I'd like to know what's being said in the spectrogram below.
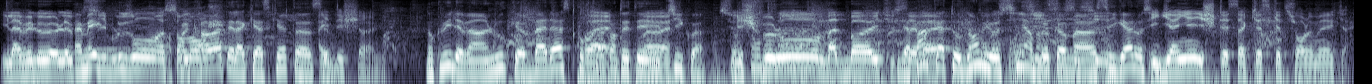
Il avait le, le Ah, mais petit blouson euh, Entre sans le manches. cravate et la casquette, euh, Ah, c'est il déchirait lui. Donc lui, il avait un look euh, badass pour toi Ouais, quand t'étais ouais, ouais. petit, quoi. Les cheveux longs, bad boy, tu Il sais. a pas un catogan lui aussi, un Si, peu si, comme si, euh, si. Seagal aussi Il gagnait, il jetait sa casquette sur le mec.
